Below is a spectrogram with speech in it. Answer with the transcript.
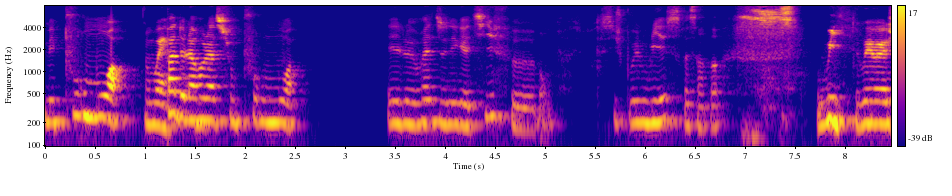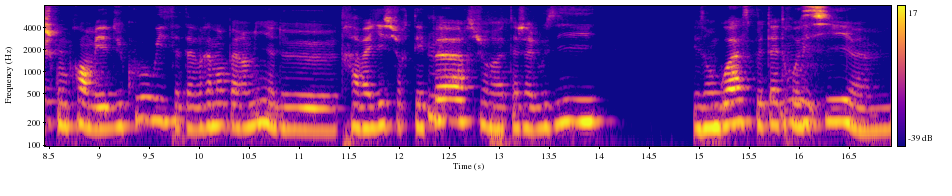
mais pour moi, Ouais. pas de la relation, pour moi. Et le reste de négatif, euh, bon, si je pouvais l'oublier, ce serait sympa. Oui, oui, oui, je comprends. Mais du coup, oui, ça t'a vraiment permis de travailler sur tes Mm. peurs, sur euh, ta jalousie, tes angoisses peut-être Oui. aussi. euh.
